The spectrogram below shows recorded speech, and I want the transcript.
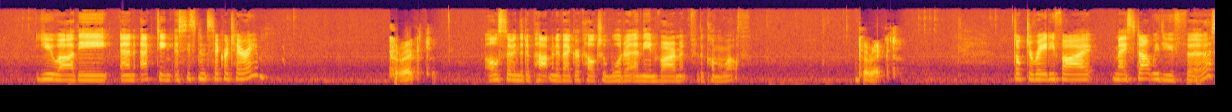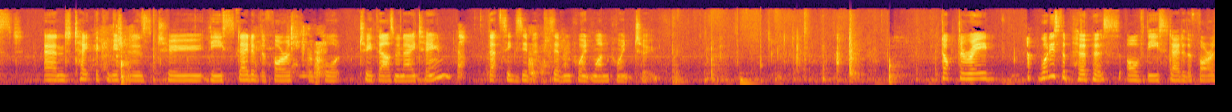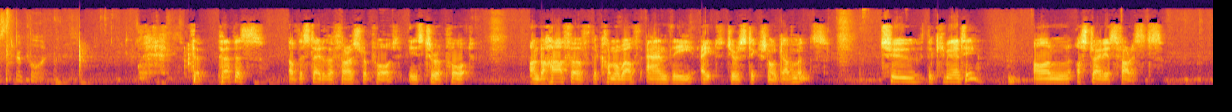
you are the an acting assistant secretary Correct. Also in the Department of Agriculture, Water and the Environment for the Commonwealth. Correct. Dr. Reid, if I may start with you first and take the Commissioners to the State of the Forest Report 2018. That's Exhibit 7.1.2. Dr. Reid, what is the purpose of the State of the Forest Report? The purpose of the State of the Forest report is to report on behalf of the Commonwealth and the eight jurisdictional governments to the community on Australia's forests.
